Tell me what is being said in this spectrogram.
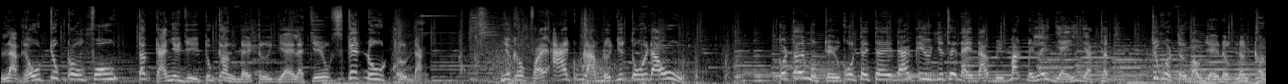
Là gấu trúc công phu, Tất cả những gì tôi cần để tự vệ là chiêu schedule thường đẳng Nhưng không phải ai cũng làm được như tôi đâu. Có tới một triệu con tê tê đáng yêu như thế này đã bị bắt để lấy dãy và thịt. Chúng không tự bảo vệ được nên cần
